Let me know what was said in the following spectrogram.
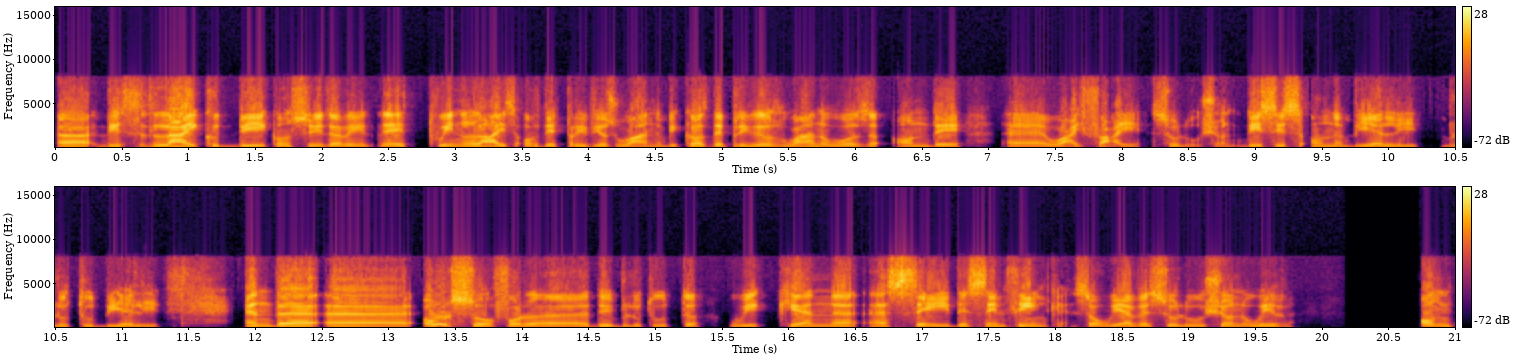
Uh, this slide could be considered a twin lies of the previous one because the previous one was on the uh, Wi-Fi solution. This is on BLE, Bluetooth BLE. And uh, uh, also for uh, the Bluetooth, we can say the same thing. So we have a solution with on,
